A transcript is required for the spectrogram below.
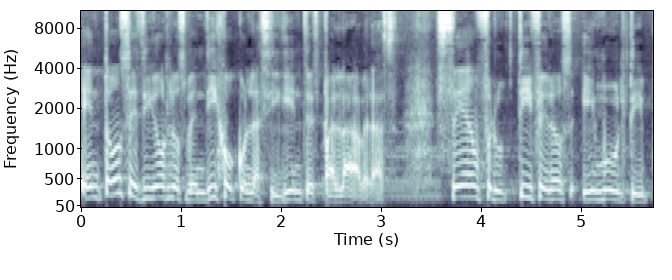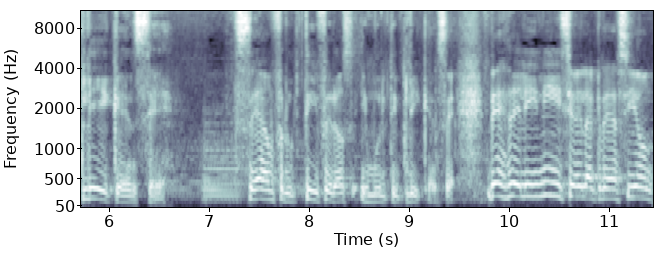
Entonces Dios los bendijo con las siguientes palabras. Sean fructíferos y multiplíquense sean fructíferos y multiplíquense. Desde el inicio de la creación,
